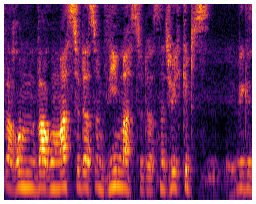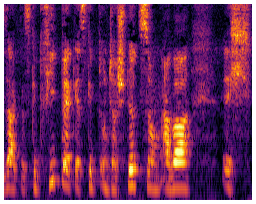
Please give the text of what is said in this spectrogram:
warum, warum machst du das und wie machst du das? Natürlich gibt es, wie gesagt, es gibt Feedback, es gibt Unterstützung, aber ich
